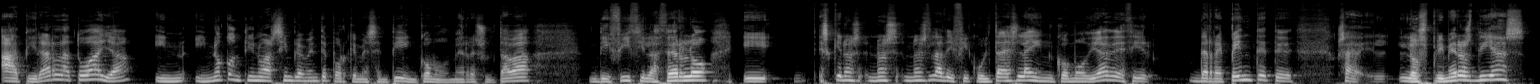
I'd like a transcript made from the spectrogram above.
a tirar la toalla y, no continuar simplemente porque me sentí incómodo, me resultaba difícil hacerlo y es que no es, la dificultad, es la incomodidad de decir, de repente te... O sea, los primeros días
